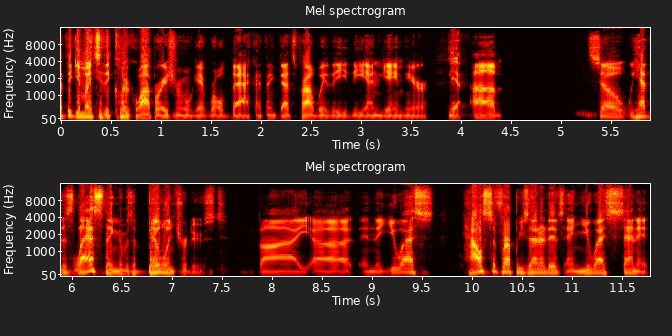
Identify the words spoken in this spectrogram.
I'm think you might see the clear cooperation rule get rolled back. I think that's probably the the end game here. Yeah. Um, so we have this last thing. There was a bill introduced by uh, in the U.S. House of Representatives and U.S. Senate.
